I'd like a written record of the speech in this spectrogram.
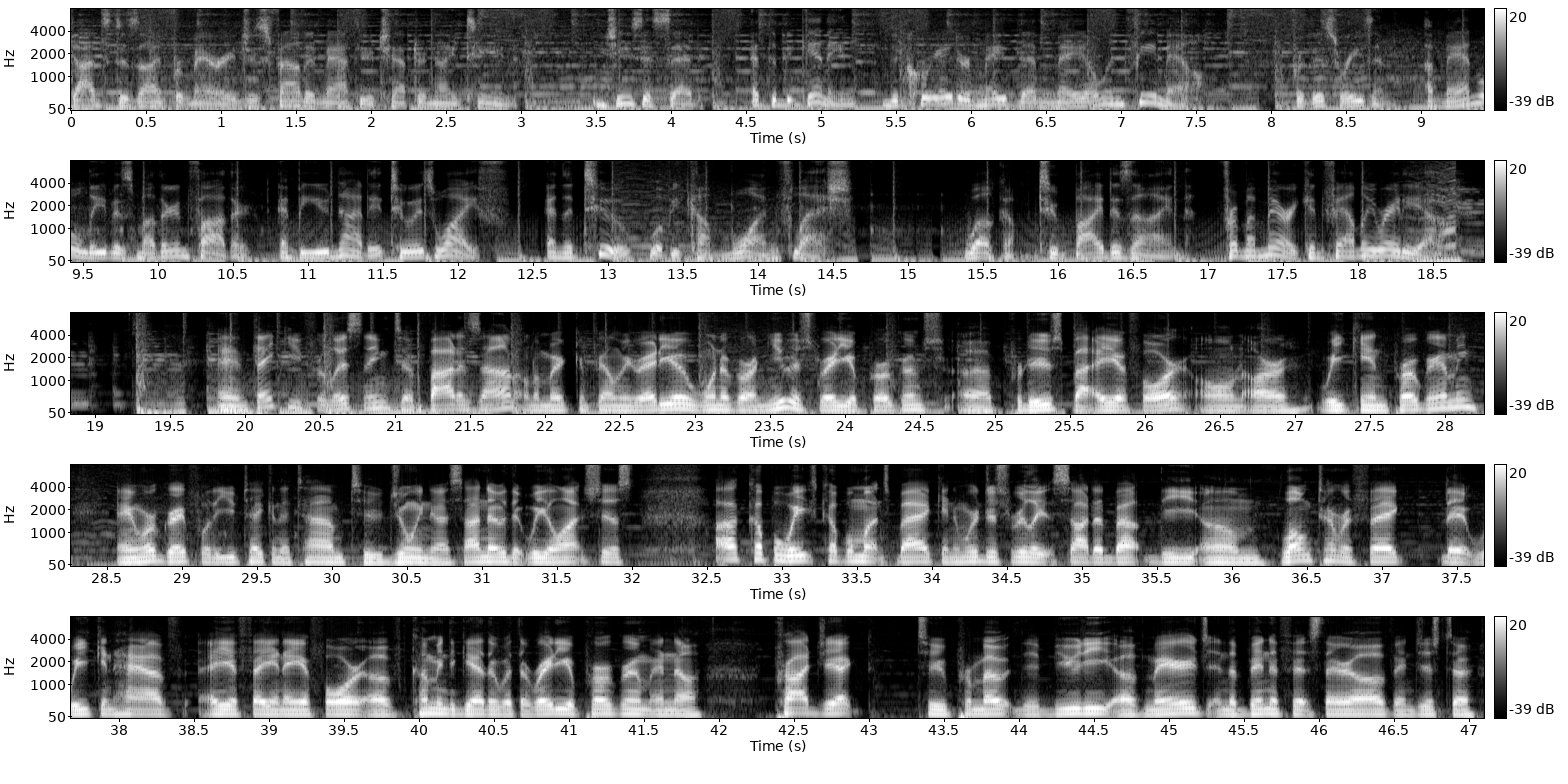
God's design for marriage is found in Matthew chapter 19. Jesus said, At the beginning, the Creator made them male and female. For this reason, a man will leave his mother and father and be united to his wife, and the two will become one flesh. Welcome to By Design from American Family Radio. And thank you for listening to By Design on American Family Radio, one of our newest radio programs uh, produced by AFR on our weekend programming. And we're grateful that you've taken the time to join us. I know that we launched this a couple weeks, couple months back, and we're just really excited about the um, long term effect that we can have, AFA and AFR, of coming together with a radio program and a project to promote the beauty of marriage and the benefits thereof, and just to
